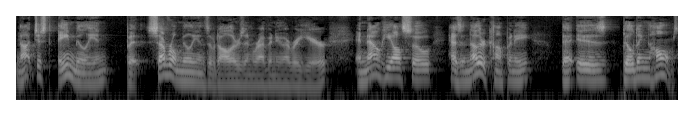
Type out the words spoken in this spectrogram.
not just a million, but several millions of dollars in revenue every year. And now he also has another company that is building homes,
